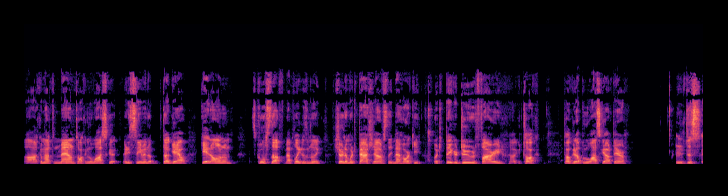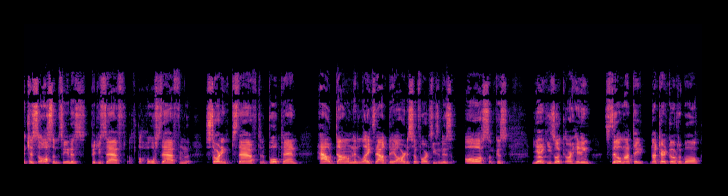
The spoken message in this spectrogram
Uh, come out to the mound talking to Loaisiga. Then you see him in the dugout getting on him. It's cool stuff. Matt Blake doesn't really show that much passion. Obviously, Matt Harkey, much bigger dude, fiery. I could talk talk it up with Waska out there. And it's just it's just awesome seeing this pitching staff, the whole staff, from the starting staff to the bullpen, how dominant lights out they are to so far this season is awesome. Because Yankees look are hitting still not take not turning comfortable.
